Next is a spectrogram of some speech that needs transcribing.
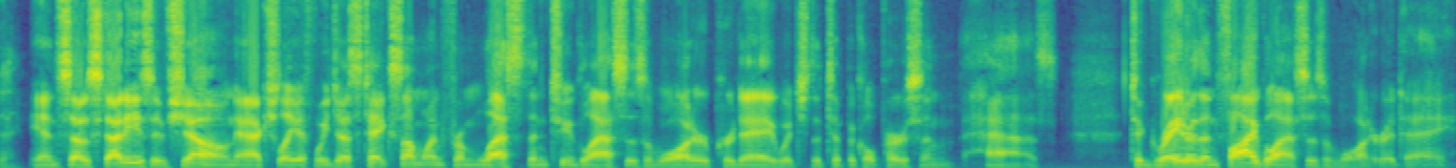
Okay. And so studies have shown actually if we just take someone from less than two glasses of water per day, which the typical person has, to greater than five glasses of water a day,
